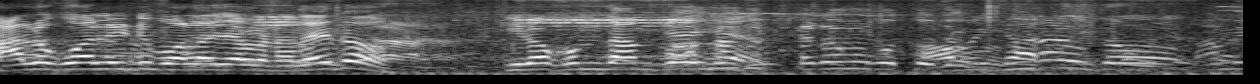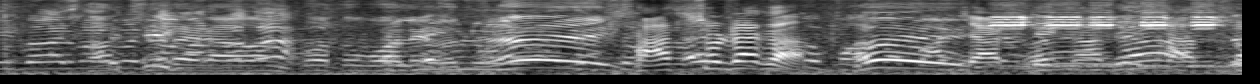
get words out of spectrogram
ভালো কোয়ালিটি বলা যাবে না তাই তো? কীরকম দাম চাইছেন? সাতশো টাকা চারটে সাতশো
